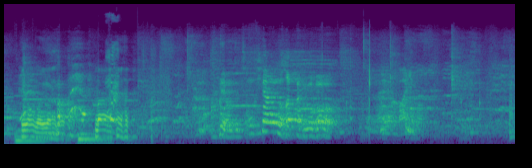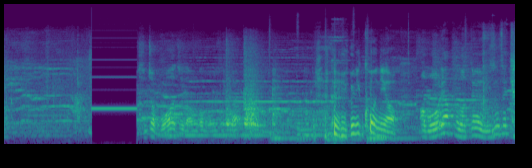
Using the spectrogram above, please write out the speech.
이런 거, 이런 거. 나, 아니 여기 창피하는 거 같다고. 진짜 뭐하지 나온 거 모르는 거야? 유니콘이요. 아 머리 아파 너 때문에 무슨 색깔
